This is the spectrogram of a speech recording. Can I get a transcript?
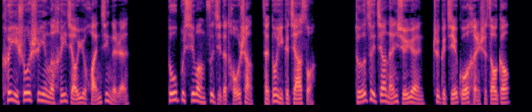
可以说，适应了黑角域环境的人，都不希望自己的头上再多一个枷锁。得罪迦南学院，这个结果很是糟糕。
